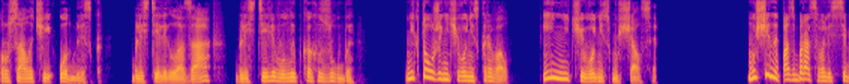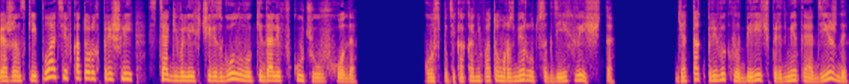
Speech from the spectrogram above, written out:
русалочий отблеск. Блестели глаза, блестели в улыбках зубы. Никто уже ничего не скрывал и ничего не смущался. Мужчины посбрасывали с себя женские платья, в которых пришли, стягивали их через голову, кидали в кучу у входа. Господи, как они потом разберутся, где их вещи-то? Я так привыкла беречь предметы одежды,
